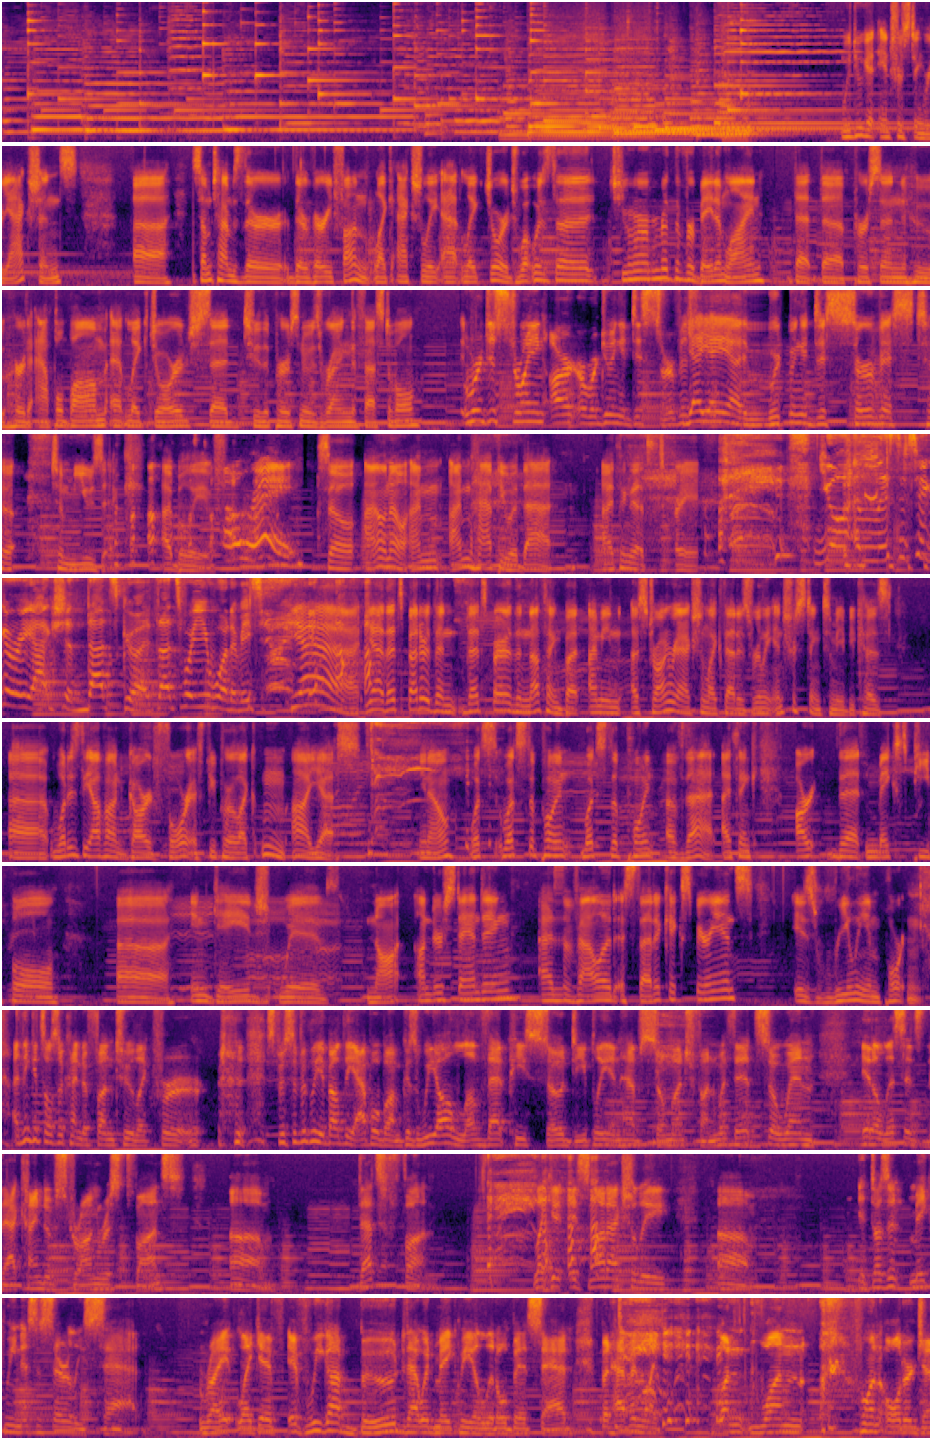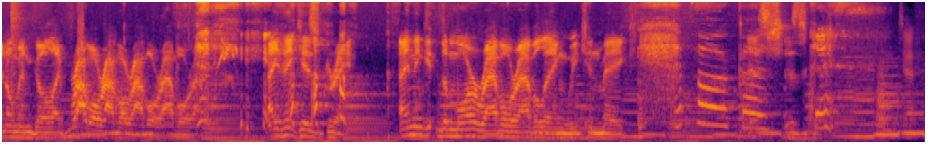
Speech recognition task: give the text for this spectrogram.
we do get interesting reactions. Uh, sometimes they're they're very fun. Like actually at Lake George, what was the? Do you remember the verbatim line that the person who heard Applebaum at Lake George said to the person who was running the festival? We're destroying art, or we're doing a disservice. Yeah, yeah, yeah. We're doing a disservice to to music, I believe. All right. So I don't know. I'm I'm happy with that. I think that's great. You're eliciting a reaction. That's good. That's what you want to be doing. Yeah, yeah, that's better than that's better than nothing. But I mean, a strong reaction like that is really interesting to me because uh, what is the avant-garde for if people are like, mm, ah, yes, you know, what's what's the point? What's the point of that? I think art that makes people uh, engage with not understanding as a valid aesthetic experience is really important. I think it's also kind of fun too, like for specifically about the Applebaum, because we all love that piece so deeply and have so much fun with it. So when it elicits that kind of strong response, um, that's fun. like it, it's not actually, um, it doesn't make me necessarily sad right like if if we got booed that would make me a little bit sad but having like one one one older gentleman go like rabble rabble rabble rabble rabble i think is great i think the more rabble rabbling we can make Oh gosh. is, is Definitely.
